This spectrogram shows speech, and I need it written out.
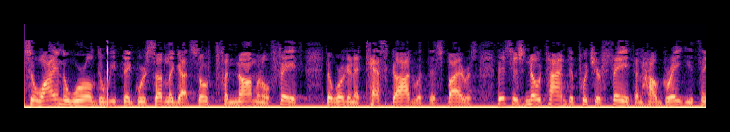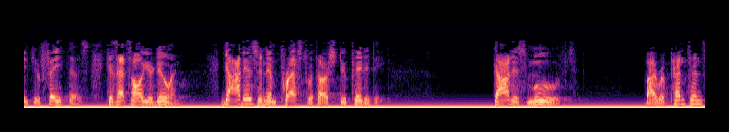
So why in the world do we think we're suddenly got so phenomenal faith that we're going to test God with this virus? This is no time to put your faith in how great you think your faith is, because that's all you're doing. God isn't impressed with our stupidity. God is moved by repentance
